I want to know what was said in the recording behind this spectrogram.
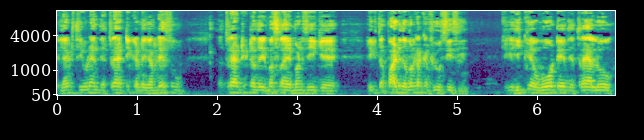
ਇਲੈਕਟ ਥੀ ਵੜਨ ਤੇ ਤਰੇ ਟਿਕਟ ਕਰ ਲੈਸੂ ਤੇ ਤਰੇ ਟਿਕਟ ਦਾ ਮਸਲਾ ਇਹ ਬਣ ਸੀ ਕਿ ਇੱਕ ਤਾਂ ਪਾਰਟੀ ਦਾ ਵਰਕਰ ਕਨਫਿਊਜ਼ ਸੀ ਸੀ ਕਿ ਇੱਕ ਵੋਟ ਹੈ ਤੇ ਤਰੇ ਲੋਕ,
